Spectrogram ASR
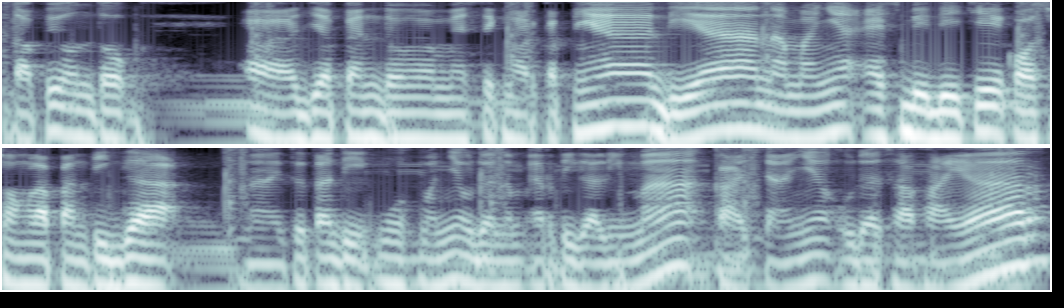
tapi untuk uh, Japan domestic marketnya dia namanya SBDC 083 nah itu tadi movementnya udah 6R35 kacanya udah sapphire.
